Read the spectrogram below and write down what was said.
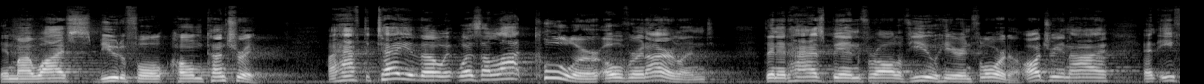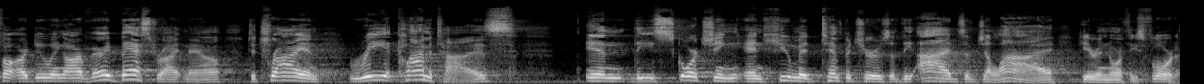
in my wife's beautiful home country. I have to tell you, though, it was a lot cooler over in Ireland than it has been for all of you here in Florida. Audrey and I and Aoife are doing our very best right now to try and reacclimatize in these scorching and humid temperatures of the Ides of July here in Northeast Florida.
